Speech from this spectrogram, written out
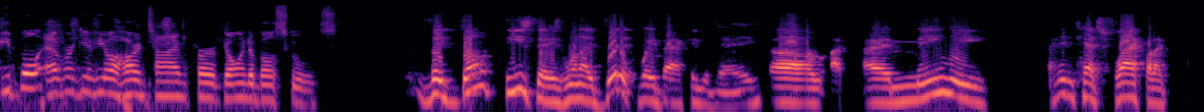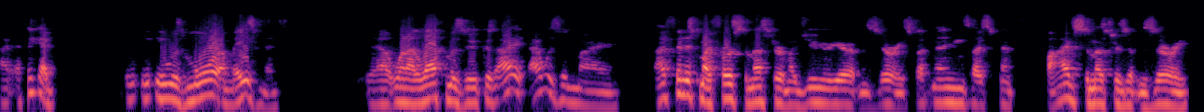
People ever give you a hard time for going to both schools? They don't these days. When I did it way back in the day, uh, I, I, mainly I didn't catch flack, but I I think I it, it was more amazement uh, when I left Mizzou because I I was in my I finished my first semester of my junior year at Missouri. So that means I spent five semesters at Missouri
